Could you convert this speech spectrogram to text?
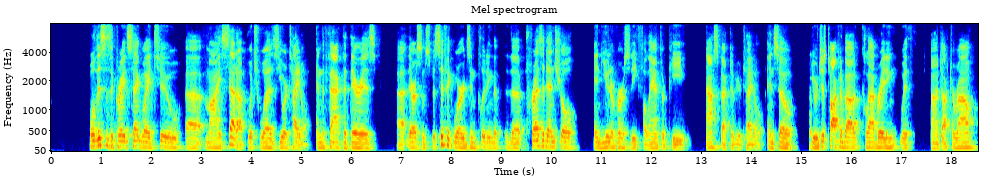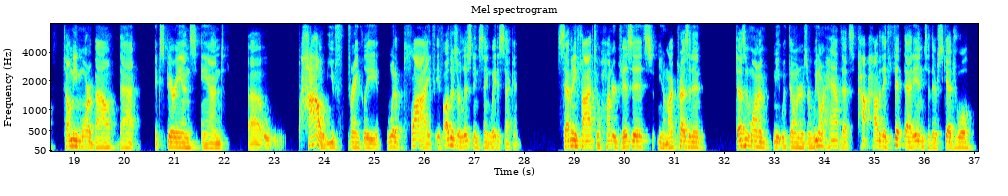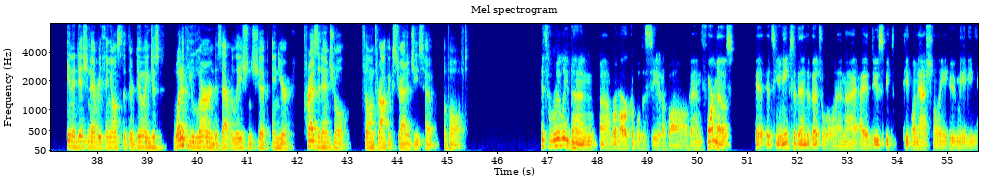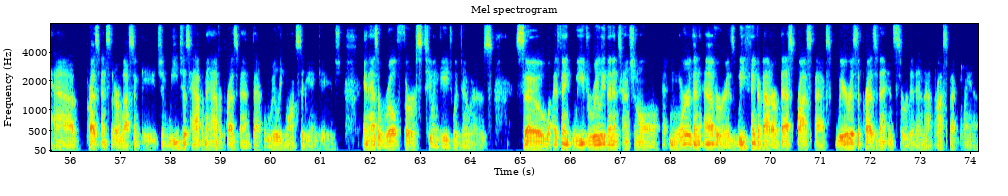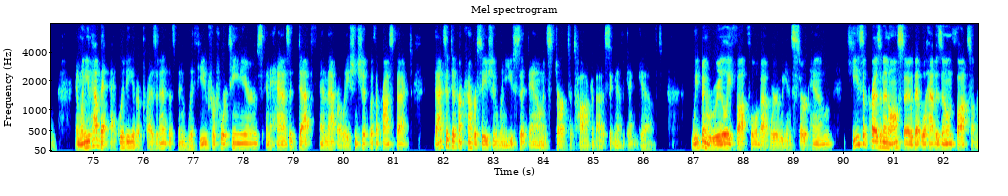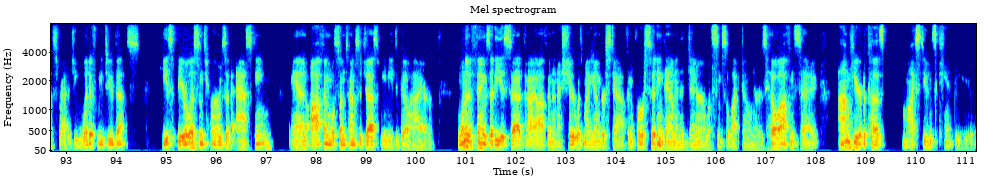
Well, this is a great segue to uh, my setup, which was your title, and the fact that there is uh, there are some specific words, including the the presidential and university philanthropy aspect of your title. And so you were just talking about collaborating with uh, Dr. Rao. Tell me more about that experience and uh, how you frankly would apply if, if others are listening saying, wait a second, 75 to 100 visits. You know, my president doesn't want to meet with donors, or we don't have that's how, how do they fit that into their schedule in addition to everything else that they're doing? Just what have you learned as that relationship and your presidential philanthropic strategies have evolved? It's really been uh, remarkable to see it evolve. And foremost, it, it's unique to the individual. And I, I, do speak to people nationally who maybe have presidents that are less engaged. And we just happen to have a president that really wants to be engaged and has a real thirst to engage with donors. So I think we've really been intentional more than ever as we think about our best prospects. Where is the president inserted in that prospect plan? And when you have the equity of a president that's been with you for 14 years and has a depth in that relationship with a prospect, that's a different conversation when you sit down and start to talk about a significant gift. We've been really thoughtful about where we insert him. He's a president also that will have his own thoughts on the strategy. What if we do this? He's fearless in terms of asking and often will sometimes suggest we need to go higher. One of the things that he has said that I often and I share with my younger staff, and if we're sitting down in a dinner with some select owners, he'll often say, I'm here because my students can't be here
